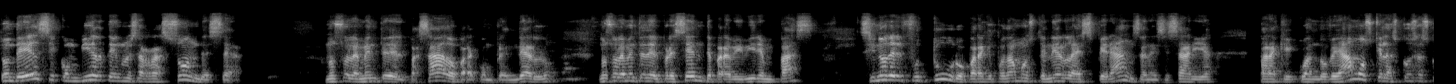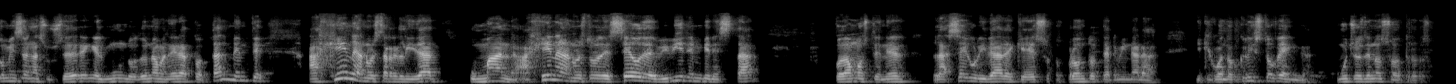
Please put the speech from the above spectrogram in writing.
donde Él se convierte en nuestra razón de ser, no solamente del pasado para comprenderlo, no solamente del presente para vivir en paz, sino del futuro para que podamos tener la esperanza necesaria para que cuando veamos que las cosas comienzan a suceder en el mundo de una manera totalmente ajena a nuestra realidad humana, ajena a nuestro deseo de vivir en bienestar, podamos tener la seguridad de que eso pronto terminará y que cuando Cristo venga, muchos de nosotros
